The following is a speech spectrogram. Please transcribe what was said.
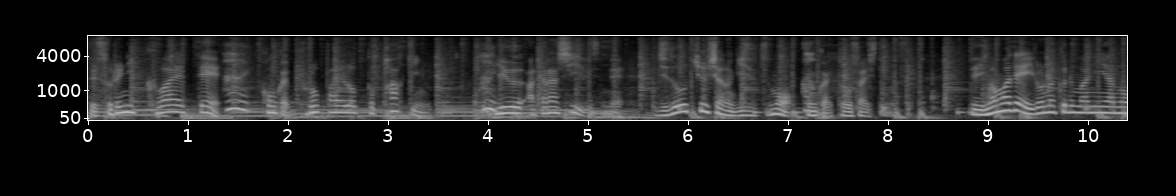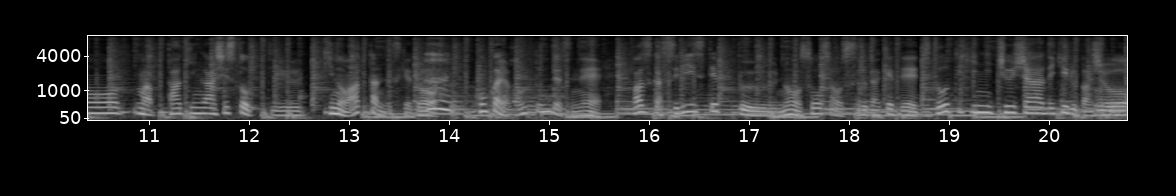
でそれに加えてはい。今回プロパイロットパーキングとはい。いう新しいですね自動駐車の技術も今回搭載しています。で今までいろんな車にあの、まあ、パーキングアシストっていう機能はあったんですけど、はい。今回は本当にですねわずか3ステップの操作をするだけで自動的に駐車できる場所を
